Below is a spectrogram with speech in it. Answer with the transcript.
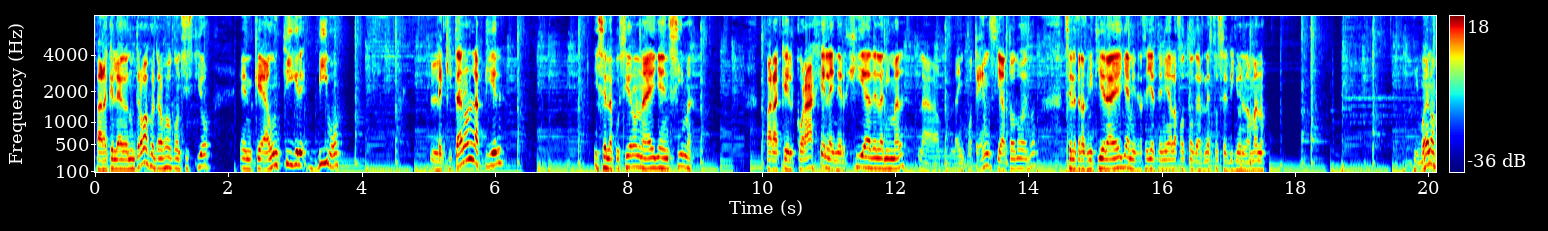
para que le hagan un trabajo. El trabajo consistió en que a un tigre vivo le quitaron la piel y se la pusieron a ella encima para que el coraje, la energía del animal, la, impotencia, todo eso, se le transmitiera a ella mientras ella tenía la foto de Ernesto Cedillo en la mano. Y bueno,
